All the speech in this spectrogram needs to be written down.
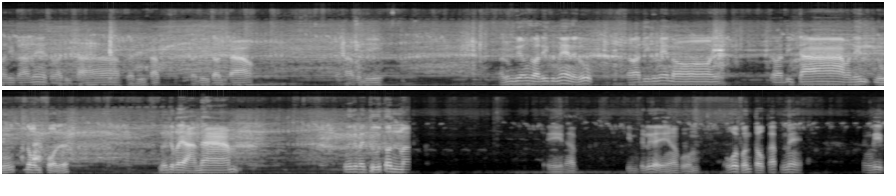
วัสดีครับแม่สวัสดีครับ สวัสดีครับ สวัสดีตอนเช้านะครับวันนี้ลุงเรืองสวัสดีคุณแม่หน่อยลูก สวัสดีคุณแม่หน่อย สวัสดีจ้า วันนี้หนูโดนฝนหนูจะไปอาบน้ำหนูจะไปถูต้นมาเอ้นะครับ กินไปเรื่อยนะครับผม โอ้ยฝนตกครับคุณแม่ต้องรีบ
